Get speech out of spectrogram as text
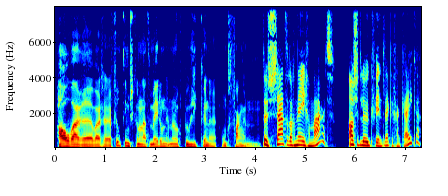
hal waar, eh, waar ze veel teams kunnen laten meedoen en dan ook publiek kunnen ontvangen. Dus zaterdag 9 maart. Als je het leuk vindt, lekker gaan kijken.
